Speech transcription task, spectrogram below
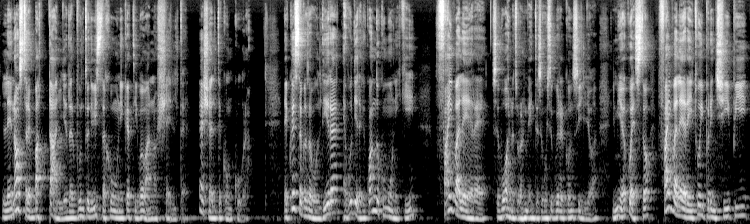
le nostre battaglie dal punto di vista comunicativo vanno scelte e scelte con cura. E questo cosa vuol dire? E vuol dire che quando comunichi fai valere, se vuoi naturalmente, se vuoi seguire il consiglio, eh, il mio è questo, fai valere i tuoi principi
